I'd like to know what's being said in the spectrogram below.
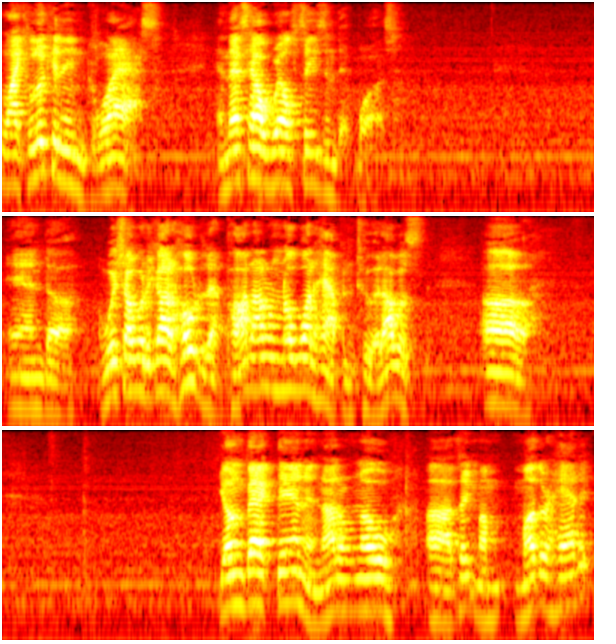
like looking in glass. And that's how well seasoned it was. And uh, I wish I would have got a hold of that pot. I don't know what happened to it. I was uh, young back then, and I don't know uh, I think my mother had it.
